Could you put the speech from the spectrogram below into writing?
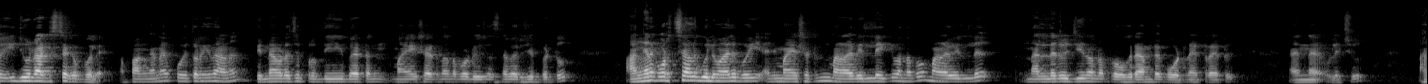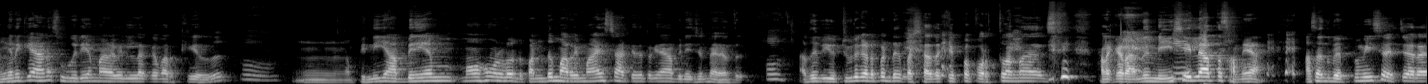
ഈ ജൂൺ ആർട്ടിസ്റ്റൊക്കെ പോലെ. അപ്പോൾ അങ്ങനെ പോയി തുടങ്ങിയതാണ്. പിന്നെ അവിടെ വെച്ച് പ്രദീപ് ഏട്ടൻ മഹേഷ് ഏട്ടൻ എന്ന പ്രൊഡ്യൂസേഴ്സിനെ പരിചയപ്പെട്ടു. അങ്ങനെ കുറച്ചാൾ ഗുലുമാൽ പോയി. അതിന് മഹേഷ് ഏട്ടൻ മഴവില്ലിലേക്ക് വന്നപ്പോൾ മഴവില്ല് നല്ല രുചി എന്ന് പറഞ്ഞ പ്രോഗ്രാമിന്റെ കോർഡിനേറ്ററായിട്ട് എന്നെ വിളിച്ചു. അങ്ങനെയൊക്കെയാണ് സൂര്യ മഴവില്ലൊക്കെ വർക്ക് ചെയ്തത്. പിന്നെ ഈ അഭിനയം മോഹമുള്ളതുകൊണ്ട് പണ്ട് മറിമായി സ്റ്റാർട്ട് ചെയ്തപ്പോൾ ഞാൻ അഭിനയിച്ചിട്ടുണ്ടായിരുന്നത്. അത് യൂട്യൂബിൽ കിടപ്പുണ്ട്. പക്ഷെ അതൊക്കെ ഇപ്പൊ പുറത്തു വന്ന നടക്കട. അന്ന് മീശയില്ലാത്ത സമയമാണ് ആ സമയത്ത് വെപ്പ് മീശ വെച്ച് വരെ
